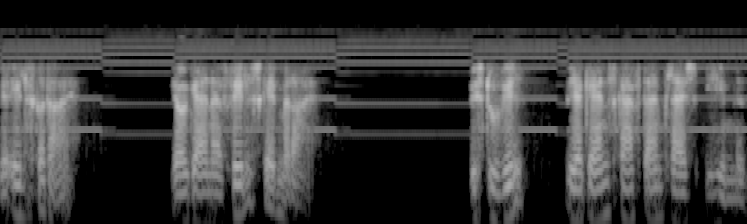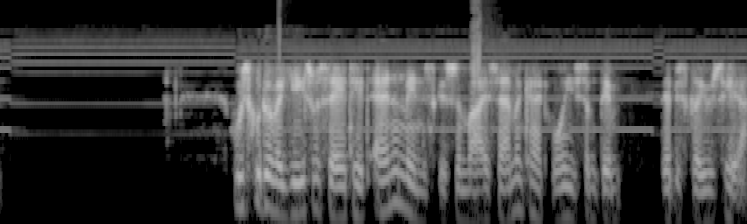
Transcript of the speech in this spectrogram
jeg elsker dig. Jeg vil gerne have fællesskab med dig. Hvis du vil, vil jeg gerne skaffe dig en plads i himlen. Husker du, hvad Jesus sagde til et andet menneske, som var i samme kategori som dem, der beskrives her?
